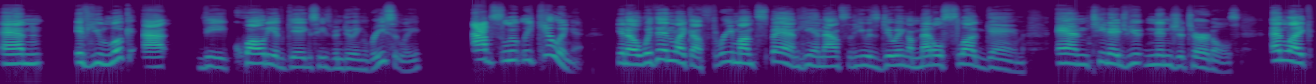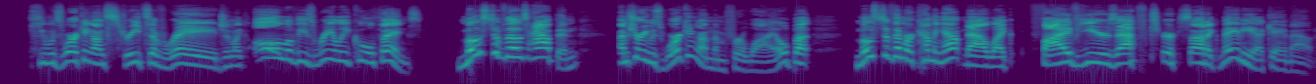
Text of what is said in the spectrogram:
And if you look at the quality of gigs he's been doing recently, absolutely killing it. You know, within like a three month span, he announced that he was doing a Metal Slug game and Teenage Mutant Ninja Turtles. And like, he was working on Streets of Rage and like all of these really cool things. Most of those happened. I'm sure he was working on them for a while, but most of them are coming out now like five years after Sonic Mania came out.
